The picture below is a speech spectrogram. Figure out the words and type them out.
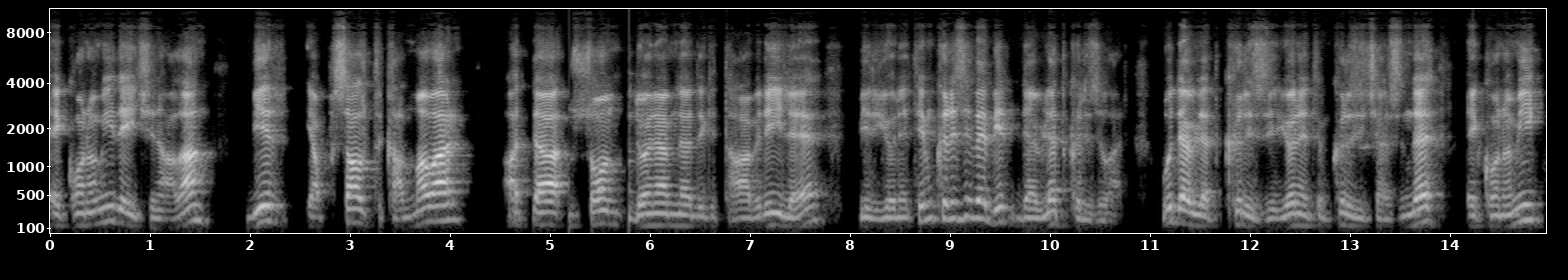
ekonomiyi de içine alan bir yapısal tıkanma var. Hatta son dönemlerdeki tabiriyle bir yönetim krizi ve bir devlet krizi var. Bu devlet krizi, yönetim krizi içerisinde ekonomik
